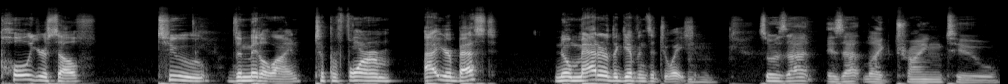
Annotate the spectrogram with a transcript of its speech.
pull yourself to the middle line to perform at your best no matter the given situation. So is that is that like trying to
